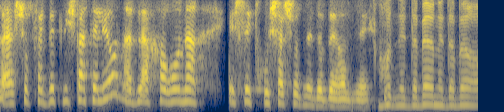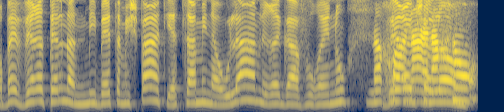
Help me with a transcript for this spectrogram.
היה שופט בית משפט עליון עד לאחרונה. יש לי תחושה שעוד נדבר על זה. עוד נדבר, נדבר הרבה. ורד פלמן מבית המשפט יצא מן האולם לרגע עבורנו. נכון, ורד, שלום. אנחנו...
